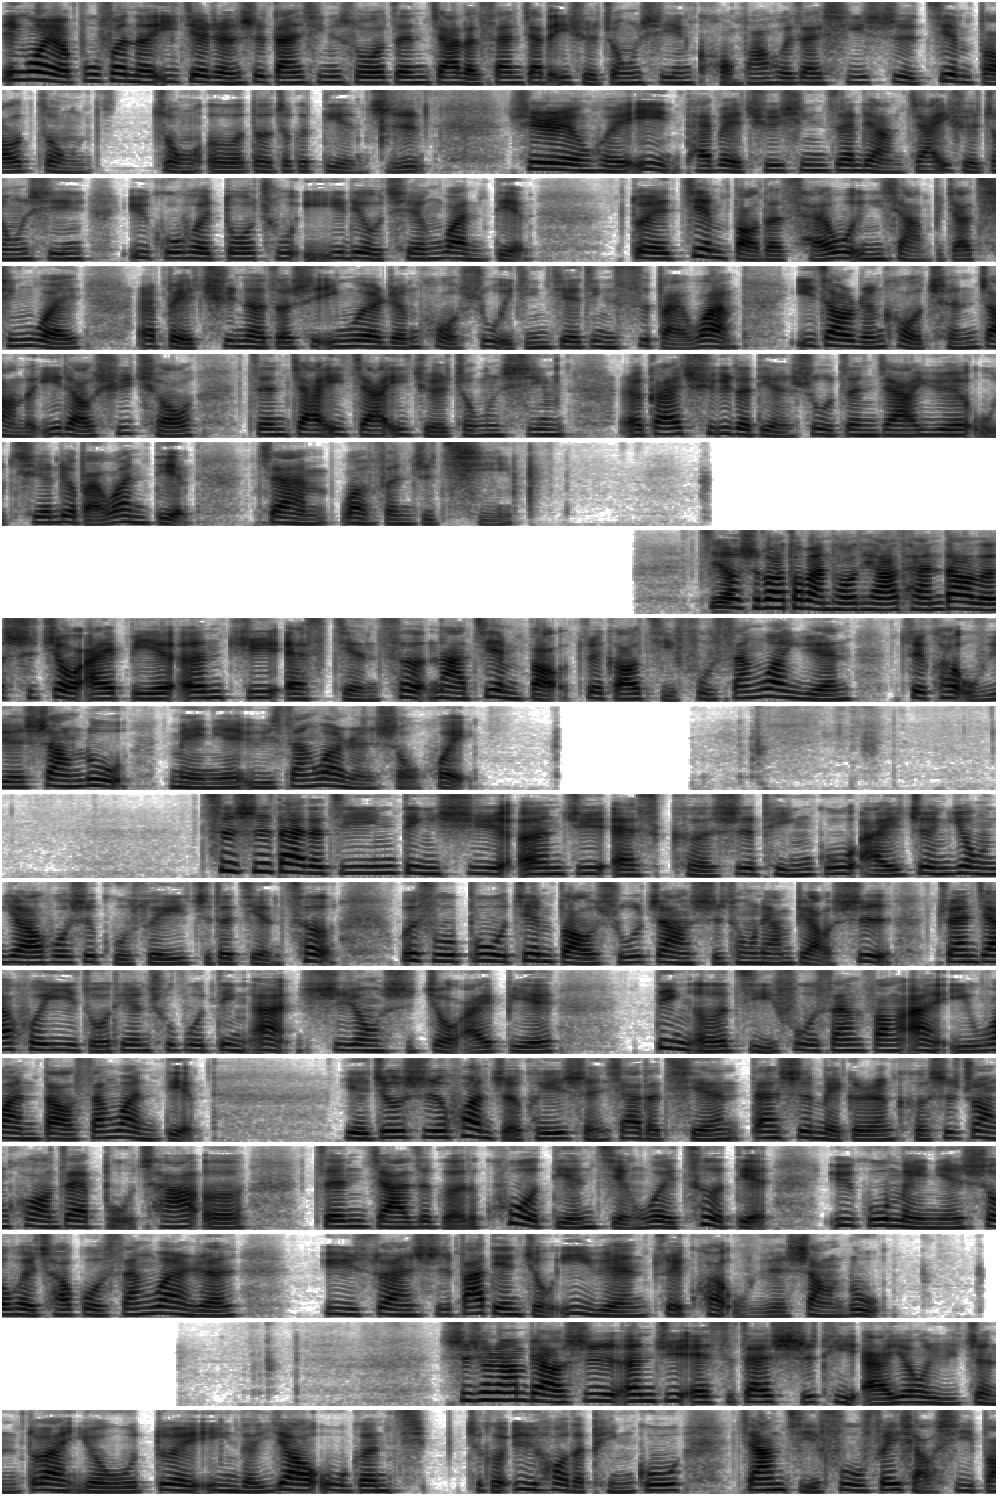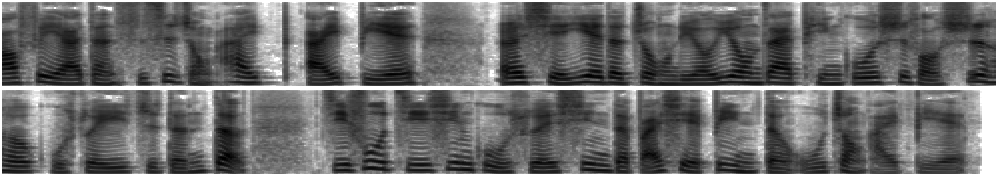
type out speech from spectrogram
另外，有部分的医界人士担心说，增加了三家的医学中心，恐怕会在稀释健保总总额的这个点值。薛瑞元回应，台北区新增两家医学中心，预估会多出一亿六千万点。对健保的财务影响比较轻微，而北区呢，则是因为人口数已经接近四百万，依照人口成长的医疗需求，增加一家医学中心，而该区域的点数增加约五千六百万点，占万分之七。自由时报头版头条谈到了十九 I B N G S 检测纳健保最高给付三万元，最快五月上路，每年逾三万人受惠。次世代的基因定序 NGS 可是评估癌症用药或是骨髓移植的检测。卫福部健保署长石崇良表示，专家会议昨天初步定案，适用十九癌别，定额给付三方案一万到三万点，也就是患者可以省下的钱。但是每个人可视状况再补差额，增加这个扩点检位测点，预估每年受惠超过三万人，预算是八点九亿元，最快五月上路。石雄良表示，NGS 在实体癌用于诊断有无对应的药物跟这个预后的评估，将给付非小细胞肺癌等十四种癌癌别，而血液的肿瘤用在评估是否适合骨髓移植等等，给付急性骨髓性的白血病等五种癌别。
